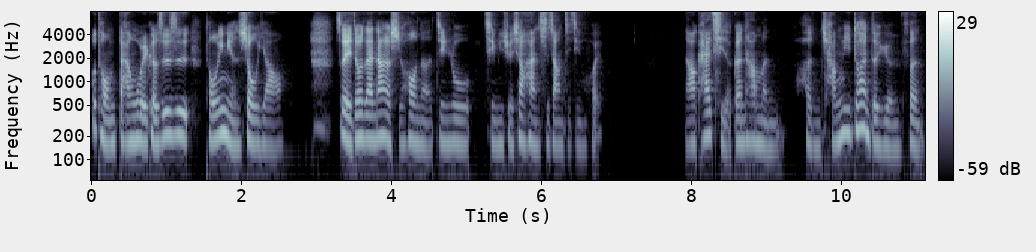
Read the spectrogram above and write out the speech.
不同单位，可是是同一年受邀，所以就在那个时候呢，进入启明学校和视障基金会，然后开启了跟他们很长一段的缘分。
